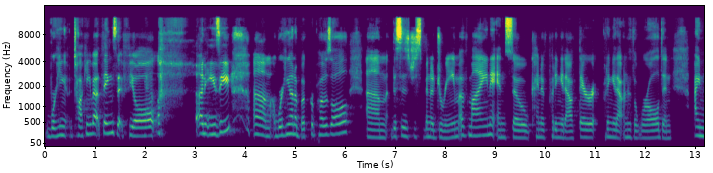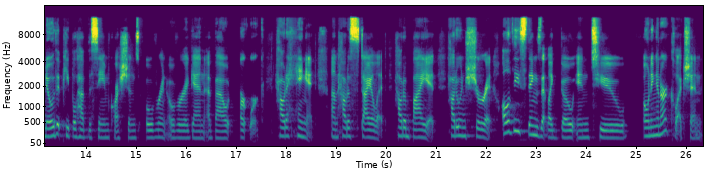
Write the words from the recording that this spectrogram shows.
working talking about things that feel yeah. uneasy. Um working on a book proposal. Um this has just been a dream of mine. And so kind of putting it out there putting it out into the world. And i know that people have the same questions over and over again about artwork how to hang it um, how to style it how to buy it how to insure it. All of these things that like go into owning an art collection.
